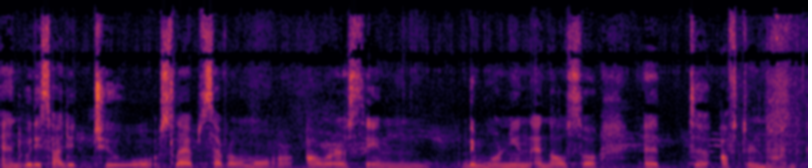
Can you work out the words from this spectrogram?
and we decided to sleep several more hours in the morning and also afternoon.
